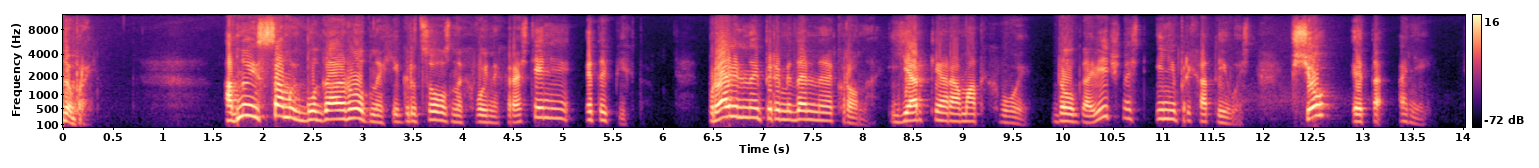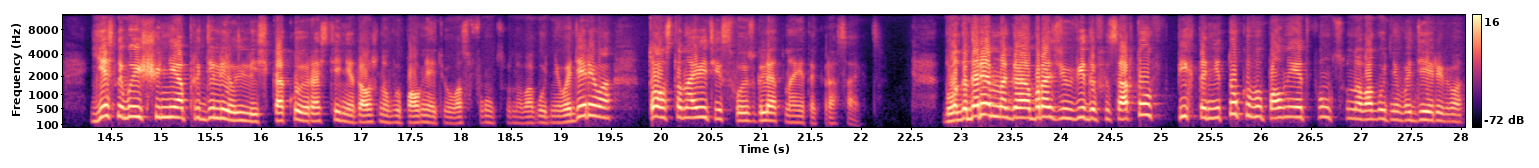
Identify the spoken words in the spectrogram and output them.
добрый. Одно из самых благородных и грациозных хвойных растений – это пихта. Правильная пирамидальная крона, яркий аромат хвои, долговечность и неприхотливость – все это о ней. Если вы еще не определились, какое растение должно выполнять у вас функцию новогоднего дерева, то остановите свой взгляд на этой красавице. Благодаря многообразию видов и сортов пихта не только выполняет функцию новогоднего дерева,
